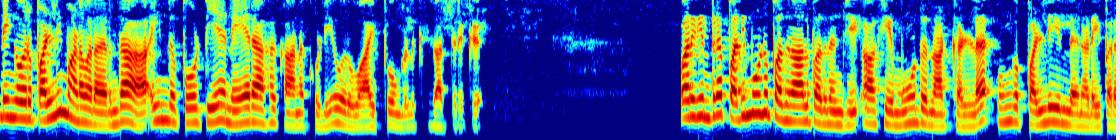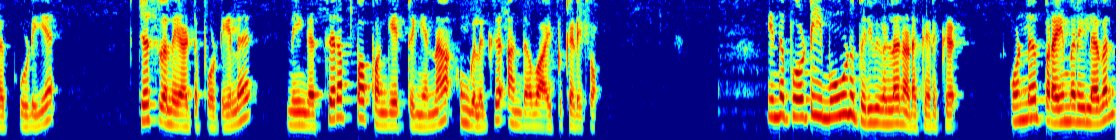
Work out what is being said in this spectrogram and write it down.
நீங்கள் ஒரு பள்ளி மாணவராக இருந்தால் இந்த போட்டியை நேராக காணக்கூடிய ஒரு வாய்ப்பு உங்களுக்கு காத்திருக்கு. வருகின்ற பதிமூணு பதினாலு பதினஞ்சு ஆகிய மூன்று நாட்களில் உங்கள் பள்ளியில் நடைபெறக்கூடிய செஸ் விளையாட்டு போட்டியில் நீங்கள் சிறப்பாக பங்கேற்றீங்கன்னா உங்களுக்கு அந்த வாய்ப்பு கிடைக்கும். இந்த போட்டி மூணு பிரிவுகளில் நடக்க இருக்குது ஒன்று primary level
